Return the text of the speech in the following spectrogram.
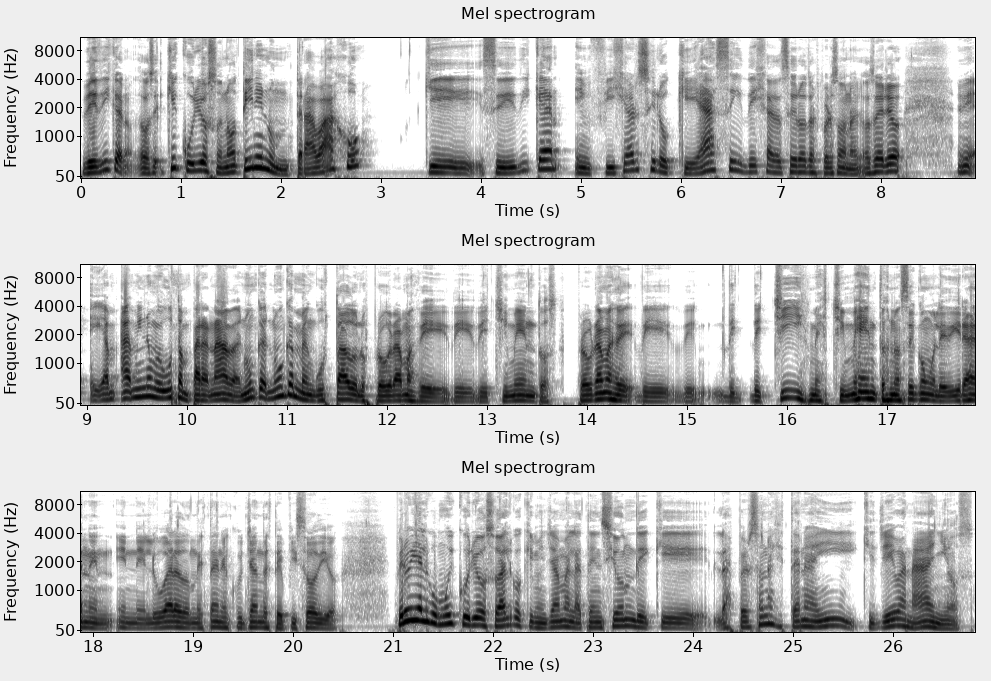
dedican, o sea, qué curioso, ¿no? Tienen un trabajo que se dedican en fijarse lo que hace y deja de hacer otras personas. O sea, yo eh, a, mí no me gustan para nada. Nunca, nunca me han gustado los programas de, de, chimentos. Programas de, de, chismes, chimentos, no sé cómo le dirán en, en el lugar a donde están escuchando este episodio. Pero hay algo muy curioso, algo que me llama la atención de que las personas que están ahí, que llevan años,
